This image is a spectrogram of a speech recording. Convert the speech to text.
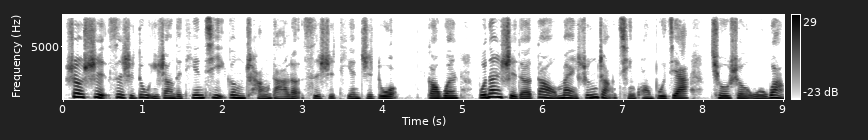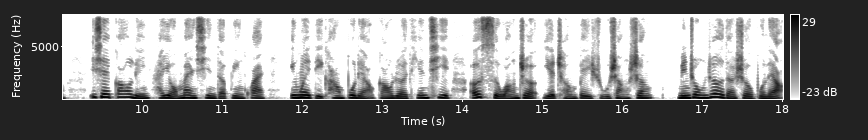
摄氏四十度以上的天气更长达了四十天之多。高温不但使得稻麦生长情况不佳，秋收无望，一些高龄还有慢性的病患。因为抵抗不了高热天气而死亡者也成倍数上升，民众热得受不了，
